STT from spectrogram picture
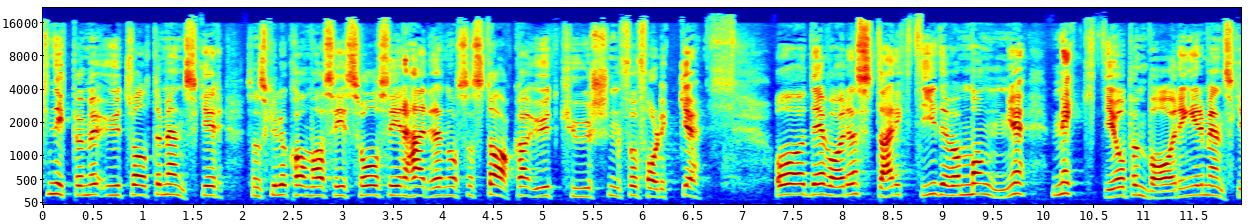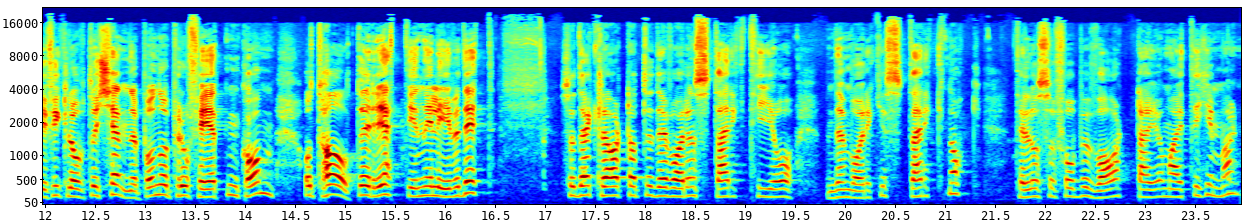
knippe med utvalgte mennesker som skulle komme og si 'Så sier Herren', og så staka ut kursen for folket. Og Det var en sterk tid. Det var mange mektige åpenbaringer mennesker fikk lov til å kjenne på når profeten kom og talte rett inn i livet ditt. Så det er klart at det var en sterk tid òg, men den var ikke sterk nok til å få bevart deg og meg til himmelen.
